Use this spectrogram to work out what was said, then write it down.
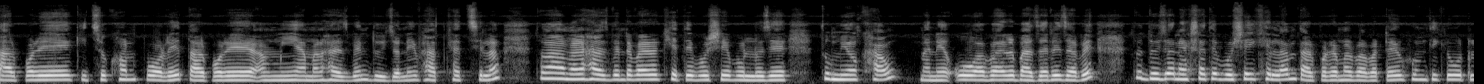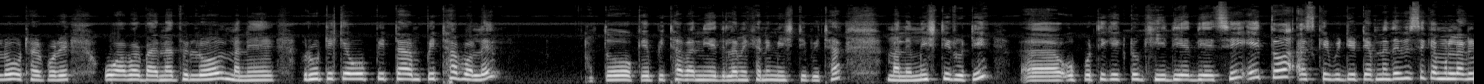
তারপরে কিছুক্ষণ পরে, তারপরে আমি আমার হাজব্যান্ড দুইজনেই ভাত খাচ্ছিলাম। তো আমার হাজব্যান্ড আবার খেতে বসে বলল যে, তুমিও খাও। মানে ও আবার বাজারে যাবে। তো দুজন একসাথে বসেই খেলাম। তারপরে আমার বাবাটাও ঘুম থেকে উঠল। ওঠার পরে ও আবার বায়না ধুলো। মানে রুটিকে ও পিঠা পিঠা বলে। তো ওকে পিঠা বানিয়ে দিলাম। এখানে মিষ্টি পিঠা। মানে মিষ্টি রুটি। উপর থেকে একটু ঘি দিয়ে দিয়েছি। এই তো আজকের ভিডিওটি আপনাদের কাছে কেমন লাগল?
